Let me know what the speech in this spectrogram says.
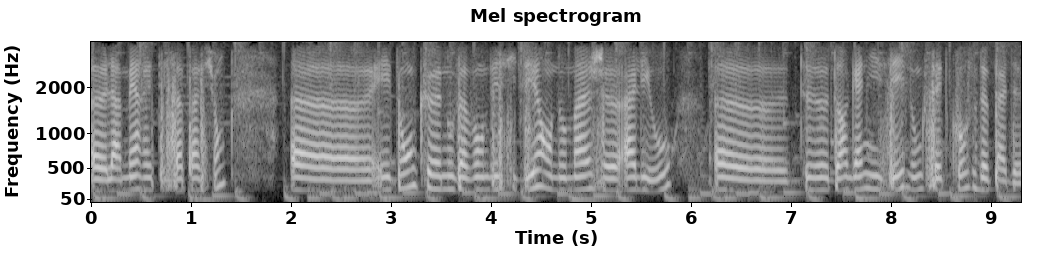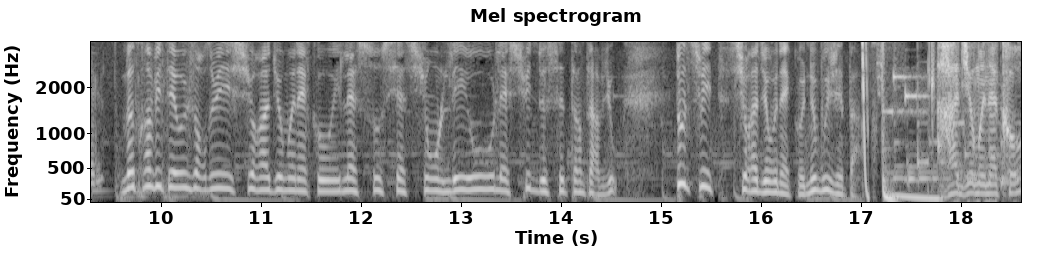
la mer était sa passion. Et donc nous avons décidé en hommage à Léo euh, d'organiser donc cette course de paddle. Notre invité aujourd'hui sur Radio Monaco est l'association Léo. La suite de cette interview tout de suite sur Radio Monaco. Ne bougez pas. Radio Monaco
